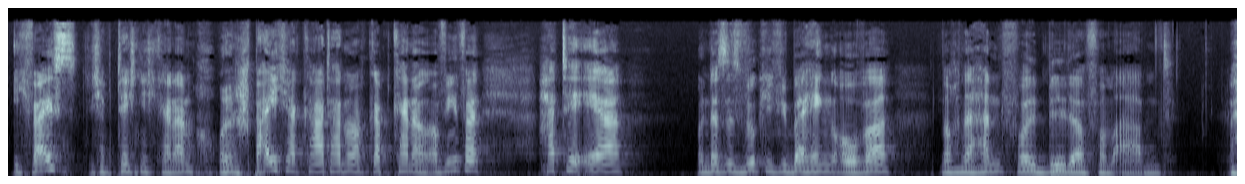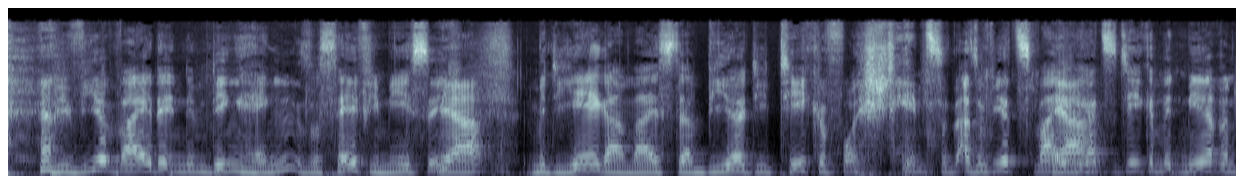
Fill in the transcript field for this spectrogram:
ich weiß, ich habe technisch keine Ahnung, und eine Speicherkarte hat er noch gehabt, keine Ahnung. Auf jeden Fall hatte er, und das ist wirklich wie bei Hangover, noch eine Handvoll Bilder vom Abend. wie wir beide in dem Ding hängen, so Selfie-mäßig, Ja. mit Jägermeister Bier, die Theke vollstehen. Also wir zwei, Ja. die ganze Theke mit mehreren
